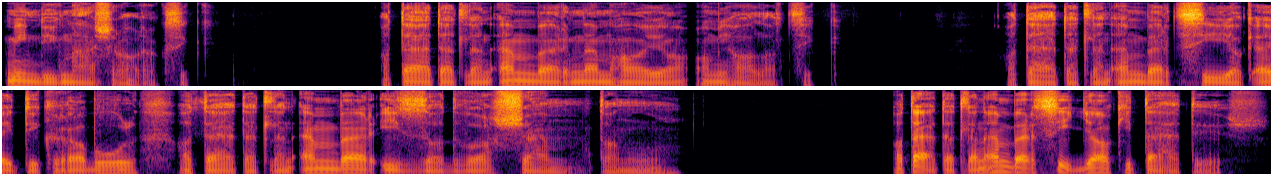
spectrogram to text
mindig másra haragszik. A tehetetlen ember nem hallja, ami hallatszik. A tehetetlen embert szíjak ejtik rabul, a tehetetlen ember izzadva sem tanul. A tehetetlen ember szídja, aki tehetős.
